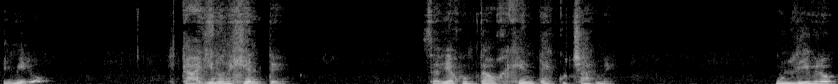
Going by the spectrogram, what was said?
Y miro, estaba lleno de gente se había juntado gente a escucharme. Un libro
